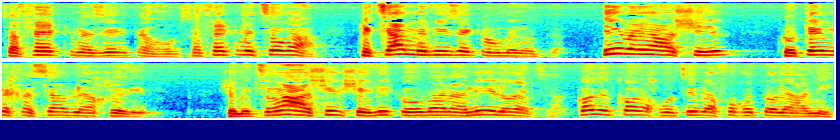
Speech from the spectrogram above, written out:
ספק נזיר טהור, ספק מצורע. כיצד מביא זה קורבנותיו? אם היה עשיר, כותב נכסיו לאחרים. שמצורע עשיר שהביא קורבן עני לא יצא. קודם כל אנחנו רוצים להפוך אותו לעני.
